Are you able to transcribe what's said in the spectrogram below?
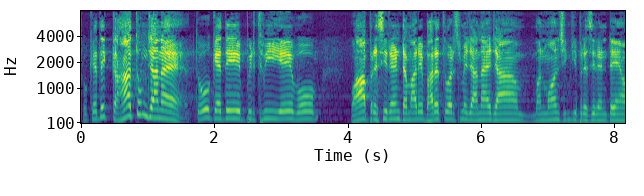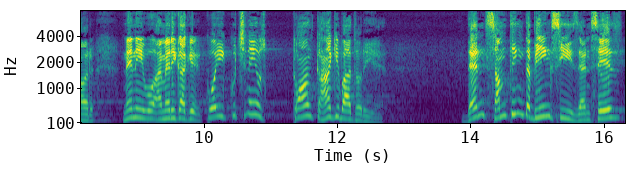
तो कहते, कहाँ तुम जाना है? तो कहते, पृथ्वी, ये, वो, वहाँ प्रेसिडेंट हमारे भारतवर्ष में जाना है, जहाँ मनमोहन सिंह जी प्रेसिडेंट हैं और नहीं नहीं, वो अमेरिका के, कोई कुछ नहीं, उस, कौन, कहाँ की बात हो रही है? Then something the being sees and says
